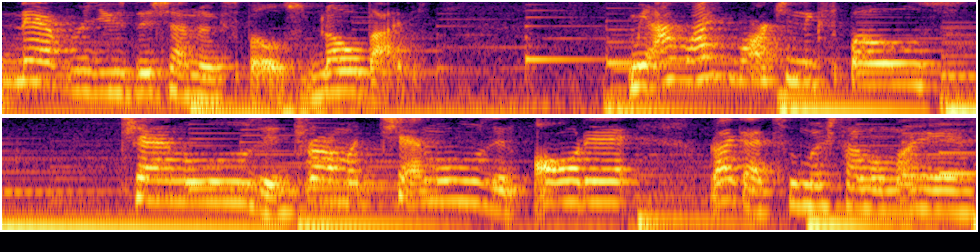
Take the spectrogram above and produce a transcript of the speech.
never use this channel to expose nobody. I mean, I like watching exposed channels and drama channels and all that. But I got too much time on my hand.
